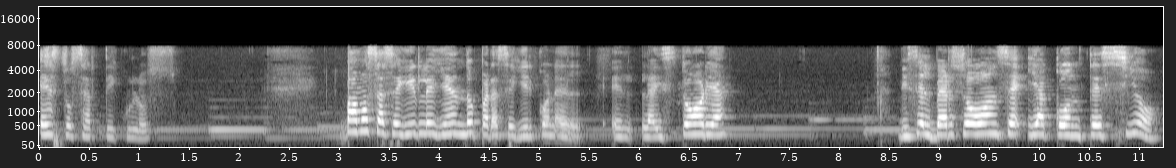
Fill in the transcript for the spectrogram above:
estos artículos. Vamos a seguir leyendo para seguir con la historia. Dice el verso 11, y aconteció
